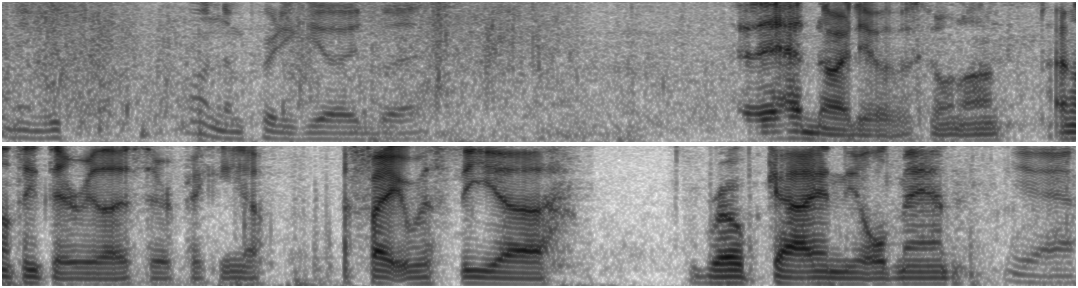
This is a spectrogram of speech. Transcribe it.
I mean, we won them pretty good, but They had no idea what was going on. I don't think they realized they were picking up a fight with the uh, rope guy and the old man. yeah.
